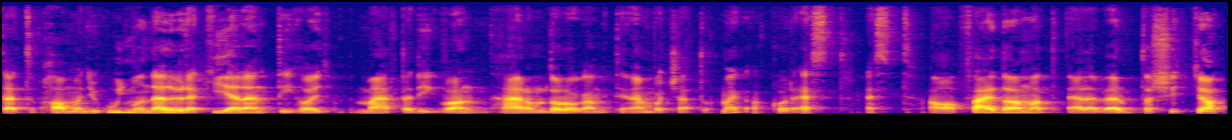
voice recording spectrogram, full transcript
Tehát ha mondjuk úgymond előre kijelenti, hogy már pedig van három dolog, amit én nem bocsátok meg, akkor ezt, ezt a fájdalmat eleve utasítja,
